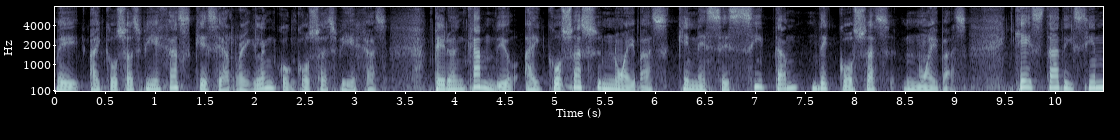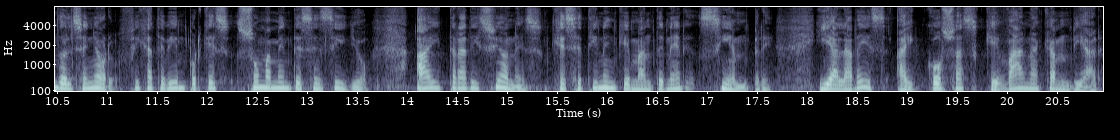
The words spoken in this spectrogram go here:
eh, hay cosas viejas que se arreglan con cosas viejas, pero en cambio hay cosas nuevas que necesitan de cosas nuevas. ¿Qué está diciendo el Señor? Fíjate bien porque es sumamente sencillo. Hay tradiciones que se tienen que mantener siempre y a la vez hay cosas que van a cambiar.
